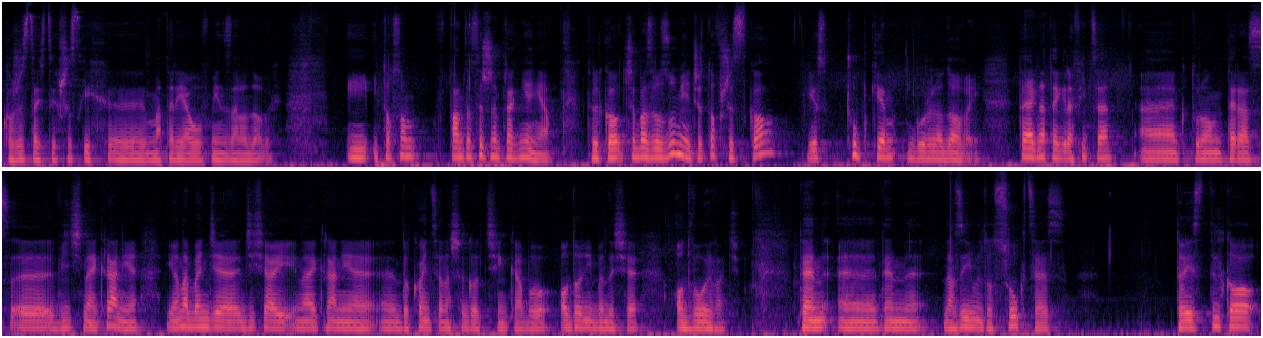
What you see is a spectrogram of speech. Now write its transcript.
korzystać z tych wszystkich e, materiałów międzynarodowych. I, I to są fantastyczne pragnienia, tylko trzeba zrozumieć, że to wszystko jest czubkiem góry lodowej. Tak jak na tej grafice, e, którą teraz e, widzicie na ekranie, i ona będzie dzisiaj na ekranie e, do końca naszego odcinka, bo o do niej będę się odwoływać. Ten, e, ten, nazwijmy to sukces, to jest tylko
